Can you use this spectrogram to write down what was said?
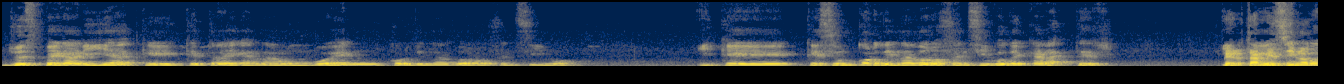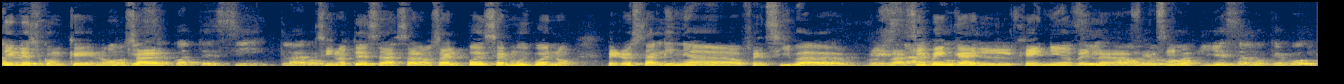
yo esperaría que, que traigan a un buen coordinador ofensivo y que, que sea un coordinador ofensivo de carácter. Pero también si no tienes con qué, ¿no? O sea, cuate sí, claro. Si no tienes a o sea, él puede ser muy bueno, pero esta línea ofensiva, pues así venga el genio de la ofensiva. y es a lo que voy.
